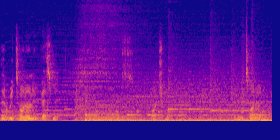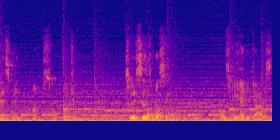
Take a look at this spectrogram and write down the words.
the return on investment comes much more. The return on investment comes much more. So a salesperson must be energized.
